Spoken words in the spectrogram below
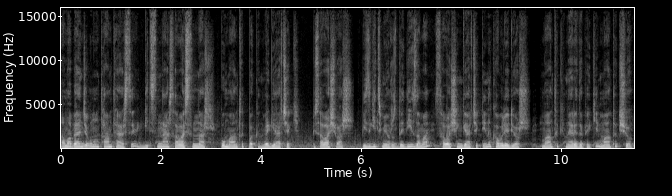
Ama bence bunun tam tersi gitsinler savaşsınlar. Bu mantık bakın ve gerçek. Bir savaş var. Biz gitmiyoruz dediği zaman savaşın gerçekliğini kabul ediyor. Mantık nerede peki? Mantık şu.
